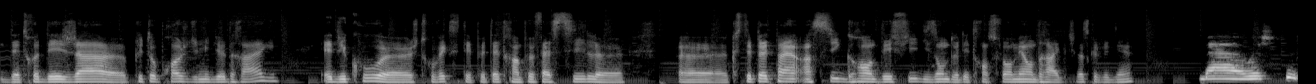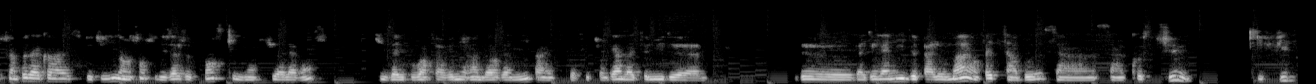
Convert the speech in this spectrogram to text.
d'être déjà plutôt proches du milieu drag. Et du coup, je trouvais que c'était peut-être un peu facile, que c'était peut-être pas un, si grand défi, disons, de les transformer en drag. Tu vois ce que je veux dire? Bah ouais, je, suis un peu d'accord avec ce que tu dis, dans le sens où déjà, je pense qu'ils l'ont su à l'avance, qu'ils allaient pouvoir faire venir un de leurs amis, parce que tu regardes la tenue de de, bah, de l'ami de Paloma, en fait, c'est un, un, c'est un costume qui fit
